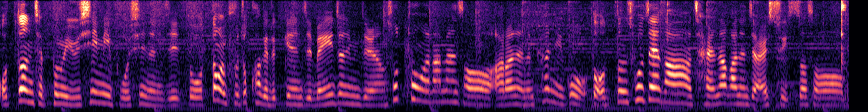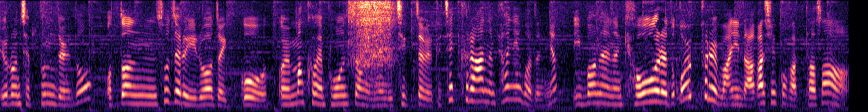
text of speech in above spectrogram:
어떤 제품을 유심히 보시는지 또 어떤 걸 부족하게 느끼는지 매니저님들이랑 소통을 하면서 알아내는 편이고 또 어떤 소재가 잘 나가는지 알 수 있어서 이런 제품들도 어떤 소재로 이루어져 있고 얼만큼의 보온성이 있는지 직접 이렇게 체크를 하는 편이거든요. 이번에는 겨울에도 골프를 많이 나가실 것 같아서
